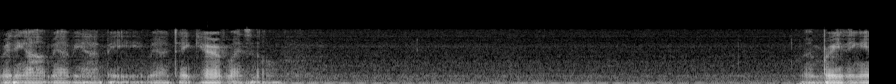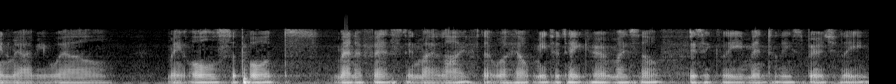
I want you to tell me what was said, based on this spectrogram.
Breathing out, may I be happy, may I take care of myself. And breathing in, may I be well. May all supports manifest in my life that will help me to take care of myself physically, mentally, spiritually.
